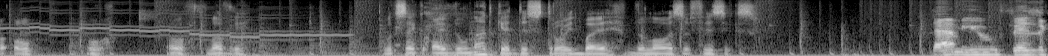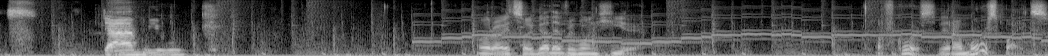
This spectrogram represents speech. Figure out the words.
Uh-oh. Oh. Oh, lovely. Looks like I will not get destroyed by the laws of physics. Damn you, physics. Damn you. Alright, so I got everyone here. Of course, there are more spikes.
